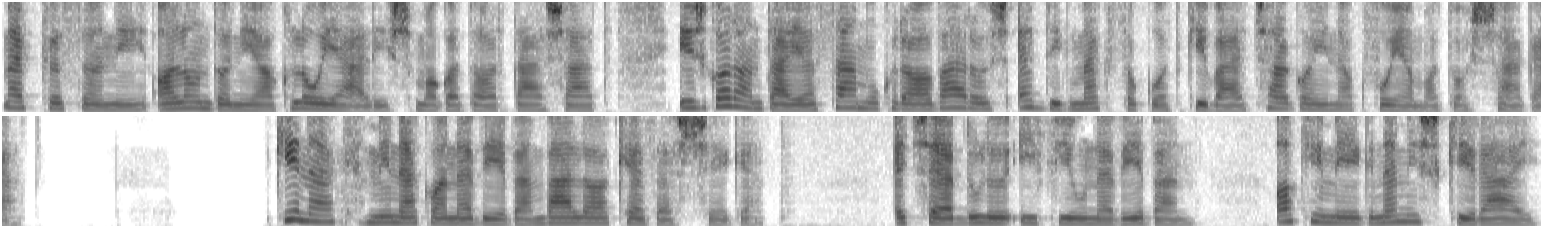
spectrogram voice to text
megköszöni a londoniak lojális magatartását, és garantálja számukra a város eddig megszokott kiváltságainak folyamatosságát. Kinek, minek a nevében vállal kezességet? Egy serdülő ifjú nevében, aki még nem is király,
